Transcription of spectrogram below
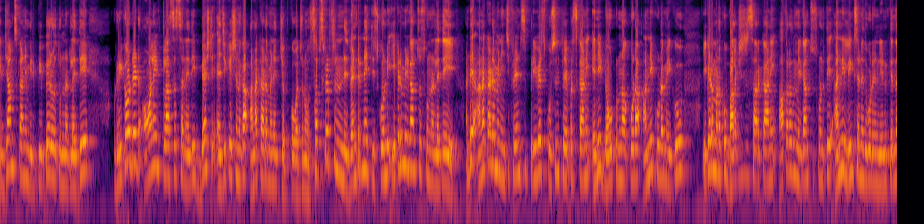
ఎగ్జామ్స్ కానీ మీరు ప్రిపేర్ అవుతున్నట్లయితే రికార్డెడ్ ఆన్లైన్ క్లాసెస్ అనేది బెస్ట్ ఎడ్యుకేషన్గా అకాడమీ అనేది చెప్పుకోవచ్చును. సబ్స్క్రిప్షన్ అనేది వెంటనే తీసుకోండి. ఇక్కడ మీరు కానీ చూసుకున్నట్లయితే అంటే అకాడమీ నుంచి ఫ్రెండ్స్ ప్రీవియస్ క్వశ్చన్స్ పేపర్స్ కానీ ఎనీ డౌట్ ఉన్నా కూడా అన్నీ కూడా మీకు ఇక్కడ మనకు బాలకృష్ణ సార్ కానీ ఆ తర్వాత మీరు కానీ చూసుకుంటే అన్ని లింక్స్ అనేది కూడా నేను కింద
